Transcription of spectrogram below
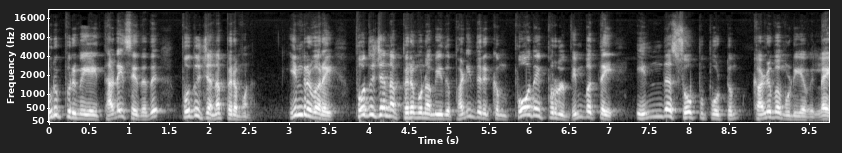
உறுப்புரிமையை தடை செய்தது பொதுஜன பெரமுன இன்று வரை பொதுஜன பெருமுனம் மீது படிந்திருக்கும் போதைப் பொருள் பிம்பத்தை எந்த சோப்பு போட்டும் கழுவ முடியவில்லை.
